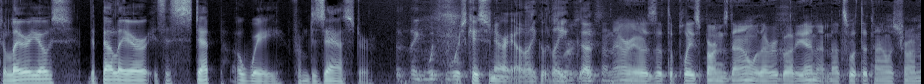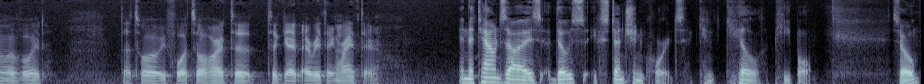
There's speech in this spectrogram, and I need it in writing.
To Larios, the Bel Air is a step away from disaster. Like, what's the worst case scenario? Like, like worst case scenario is that the place burns down with everybody in it, and that's what the town was trying to avoid. That's why we fought so hard to, to get everything right there. In the town's eyes, those extension cords can kill people. So,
